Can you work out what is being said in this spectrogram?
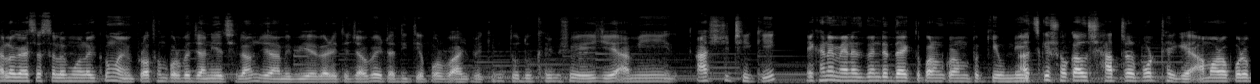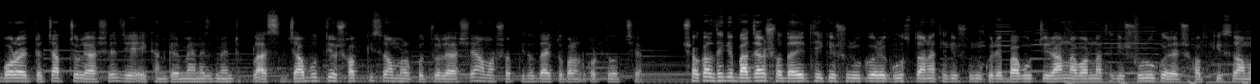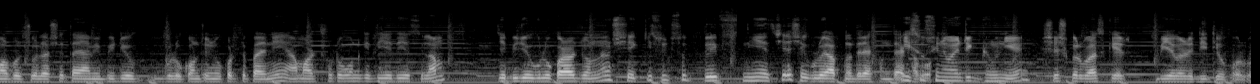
Hello guys আসসালামু আলাইকুম। আমি প্রথম পর্বে জানিয়েছিলাম যে আমি বিয়ে বাড়িতে যাব, এটা দ্বিতীয় পর্ব আসবে। কিন্তু দুঃখের বিষয় এই যে আমি আসছি ঠিকই, এখানে ম্যানেজমেন্টের দায়িত্ব পালন করার মতো কেউ নেই। আজকে সকাল সাতটার পর থেকে আমার ওপরে বড় একটা চাপ চলে আসে যে এখানকার ম্যানেজমেন্ট প্লাস যাবতীয় সবকিছু আমার উপর চলে আসে, আমার সবকিছু দায়িত্ব পালন করতে হচ্ছে। সকাল থেকে বাজার সদাই থেকে শুরু করে গুস্ত আনা থেকে শুরু করে বাবুর্চি রান্না বান্না থেকে শুরু করে সব কিছু আমার উপর চলে আসে, তাই আমি ভিডিওগুলো কন্টিনিউ করতে পারিনি। আমার ছোট বোনকে দিয়ে দিয়েছিলাম। যে ভিডিওগুলো করার জন্য সে কিছু কিছু ক্লিপস নিয়েছে সেগুলো আপনাদের এখন দেখাবো। কিছু সিনেমাটিক ভিউ নিয়ে শেষ করব আজকের বিয়েবাড়ির দ্বিতীয় পর্ব।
